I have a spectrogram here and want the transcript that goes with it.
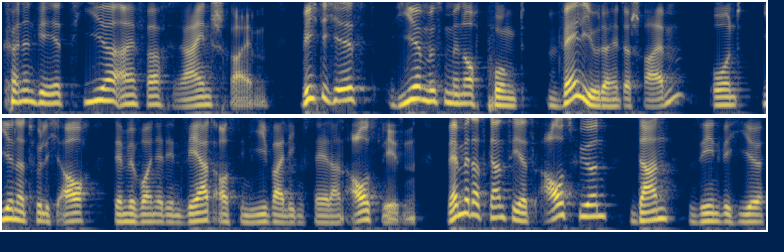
können wir jetzt hier einfach reinschreiben. Wichtig ist, hier müssen wir noch Punkt Value dahinter schreiben und hier natürlich auch, denn wir wollen ja den Wert aus den jeweiligen Feldern auslesen. Wenn wir das Ganze jetzt ausführen, dann sehen wir hier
